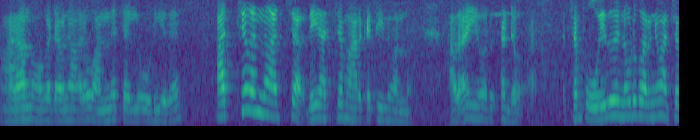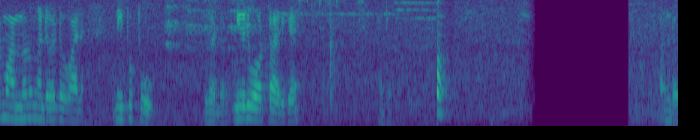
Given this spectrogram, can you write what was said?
ആരാ നോക്കട്ടെ. അവൻ ആരോ വന്നിട്ടായി ഓടിയത്. അച്ഛ വന്നു. അച്ഛ. ദേ അച്ഛ മാർക്കറ്റിൽ നിന്ന് വന്നു അതായി കണ്ടോ. അച്ഛൻ പോയതും എന്നോട് പറഞ്ഞു. അച്ഛൻ വന്നതും കണ്ടോ കേട്ടോ. ഇനിയിപ്പോൾ പോവും കണ്ടോ? ഇനി ഒരു ഓട്ടോ ആയിരിക്കേ. കണ്ടോ? കണ്ടോ?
